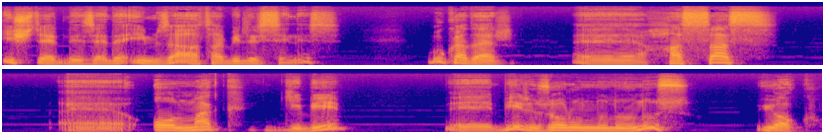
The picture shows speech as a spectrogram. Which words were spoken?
işlerinize de imza atabilirsiniz. Bu kadar e, hassas e, olmak gibi e, bir zorunluluğunuz yok.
